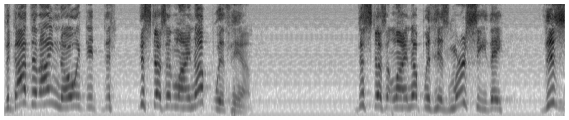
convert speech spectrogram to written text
The God that I know, it, it, this doesn't line up with him. This doesn't line up with his mercy. They, this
